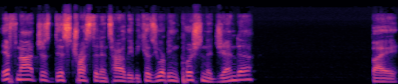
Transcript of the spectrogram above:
If not, just distrust it entirely because you are being pushed an agenda by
